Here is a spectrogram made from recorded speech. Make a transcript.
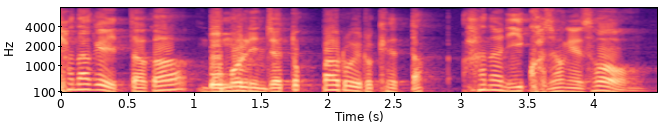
편하게 있다가 몸을 이제 똑바로 이렇게 딱 하는 이 과정에서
